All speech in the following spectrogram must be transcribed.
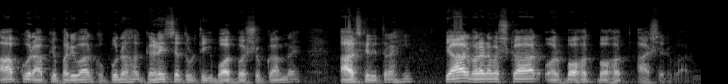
आपको और आपके परिवार को पुनः गणेश चतुर्थी की बहुत बहुत शुभकामनाएँ। आज के लिए इतना ही। प्यार भरा नमस्कार और बहुत बहुत आशीर्वाद।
